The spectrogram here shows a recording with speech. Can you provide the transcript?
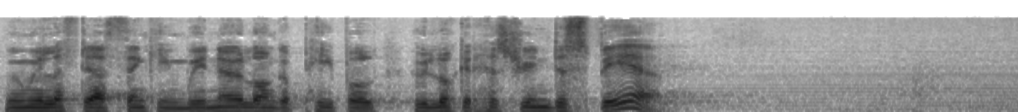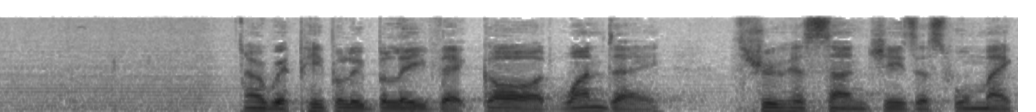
When we lift our thinking, we're no longer people who look at history in despair. No, we're people who believe that God one day, through his son Jesus, will make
